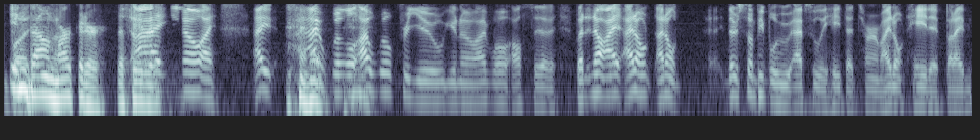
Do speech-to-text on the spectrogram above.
but, Inbound uh, marketer, the favorite. I, you know, I, I, I will, I will for you. You know, I will. I'll say that. But no, I, I don't. I don't. There's some people who absolutely hate that term. I don't hate it, but I'm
